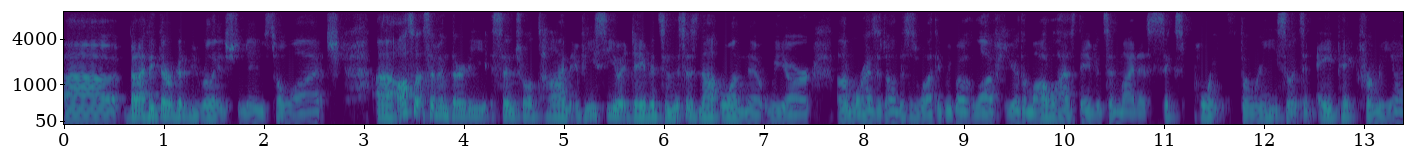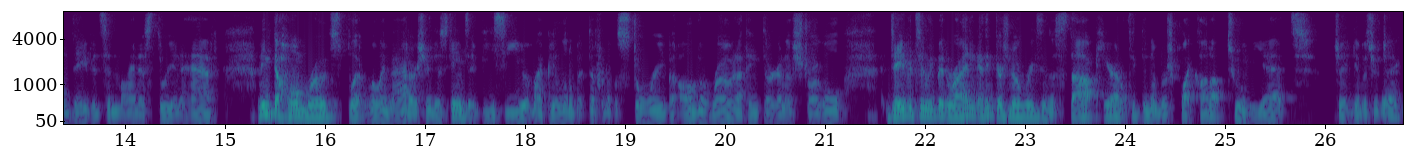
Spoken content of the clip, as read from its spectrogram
Uh, but I think they're going to be really interesting games to watch. also at 7:30 Central Time, VCU at Davidson. This is not one that we are a little more hesitant on. This is what I think we both love here. The model has Davidson minus 6.3, so it's an A pick for me on Davidson minus three and a half. I think the home road split really matters here. This game's at VCU. It might be a little bit different of a story, but on the road, I think they're going to struggle. Davidson, we've been riding. I think there's no reason to stop here. I don't think the numbers quite caught up to him yet. Jake, give us your take.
